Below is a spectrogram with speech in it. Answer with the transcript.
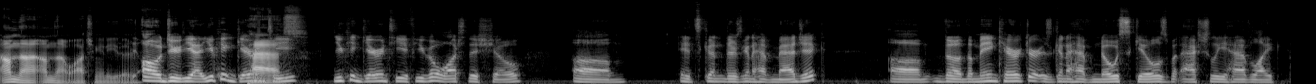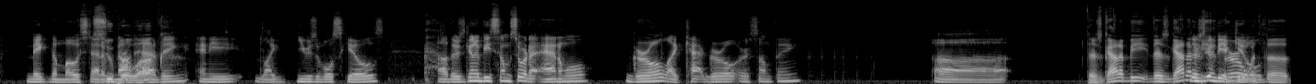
I'm not. I'm not watching it either. Oh, dude, yeah, you can guarantee. Pass. You can guarantee if you go watch this show, um, it's gonna there's gonna have magic. Um, the the main character is gonna have no skills, but actually have like make the most out of Super not luck. having any like usable skills. Uh, there's gonna be some sort of animal girl, like cat girl or something. Uh, There's gotta be. There's gotta There's be a gonna be a girl with a,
